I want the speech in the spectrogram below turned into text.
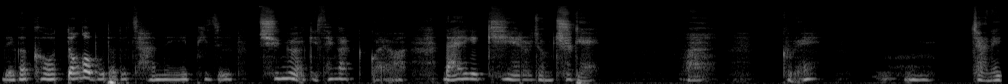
내가 그 어떤 것보다도 자네의 빚을 중요하게 생각할 거야. 나에게 기회를 좀 주게. 아, 그래? 음, 자네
